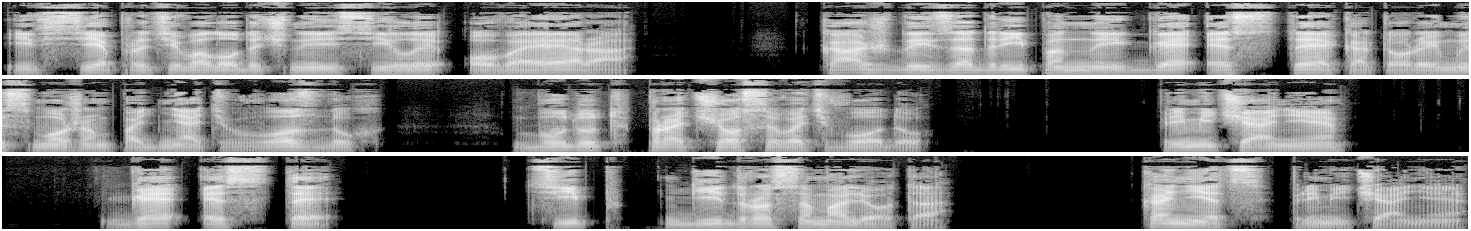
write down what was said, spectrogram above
и все противолодочные силы ОВРа, каждый задрипанный ГСТ, который мы сможем поднять в воздух, будут прочесывать воду. Примечание. ГСТ. Тип гидросамолета. Конец примечания.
